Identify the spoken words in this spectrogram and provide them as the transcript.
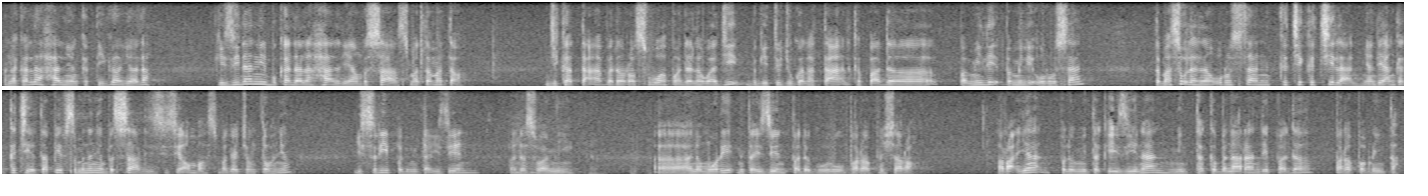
Manakala hal yang ketiga ialah keizinan ini bukan dalam hal yang besar semata-mata jika taat pada Rasulullah pun adalah wajib begitu jugalah taat kepada pemilik-pemilik urusan termasuklah dalam urusan kecil-kecilan yang dianggap kecil tapi sebenarnya besar di sisi Allah sebagai contohnya isteri perlu minta izin pada hmm. suami. Uh, anak murid minta izin pada guru para pensyarah. Rakyat perlu minta keizinan minta kebenaran daripada para pemerintah.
